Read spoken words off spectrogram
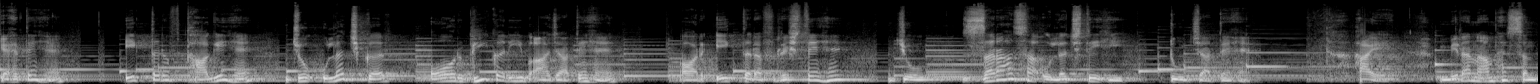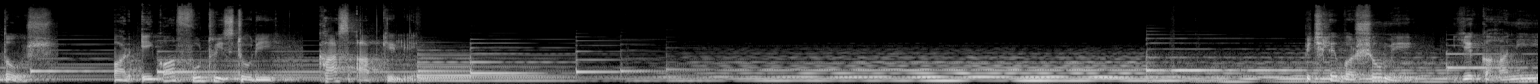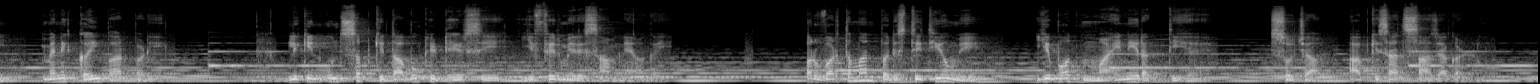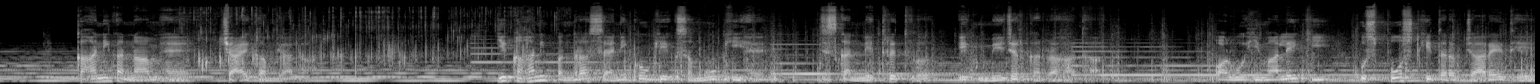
कहते हैं, एक तरफ़ धागे हैं जो उलझ कर और भी करीब आ जाते हैं, और एक तरफ़ रिश्ते हैं जो जरा सा उलझते ही टूट जाते हैं। हाय, मेरा नाम है संतोष, और एक और फूटरी स्टोरी खास आपके लिए। पिछले वर्षों में ये कहानी मैंने कई बार पढ़ी, लेकिन उन सब किताबों के ढेर से ये फिर मेरे सामने आ गई। और वर्तमान परिस्थितियों में ये बहुत मायने रखती है। सोचा आपके साथ साझा कर लूँ। कहानी का नाम है चाय का प्याला। ये कहानी पंद्रह सैनिकों के एक समूह की है, जिसका नेतृत्व एक मेजर कर रहा था। और वो हिमालय की उस पोस्ट की तरफ़ जा रहे थे,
